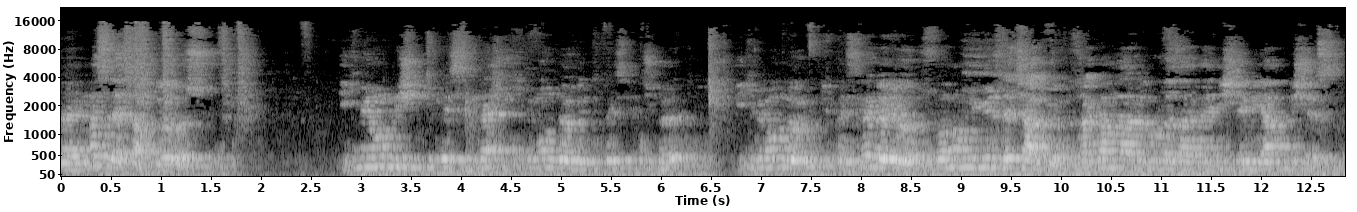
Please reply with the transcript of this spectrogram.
e, nasıl hesaplıyoruz? 2015'in tüfesinden 2014'ün tüfesini çıkarıp 2014'ün tüpesine bölüyoruz. Sonra onu 100 ile çarpıyoruz. Rakamlarda burada zaten işlemi yapmışız.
